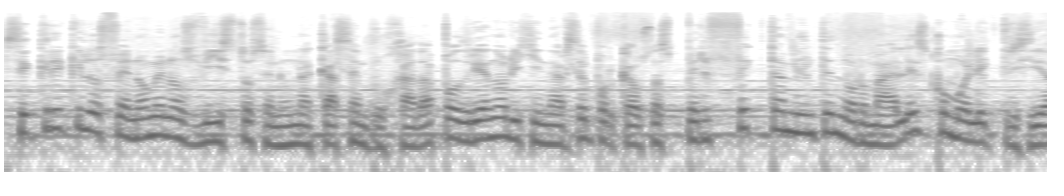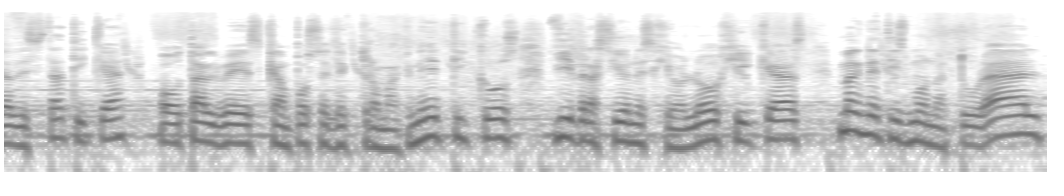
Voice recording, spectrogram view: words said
se cree que los fenómenos vistos en una casa embrujada podrían originarse por causas perfectamente normales como electricidad estática o tal vez campos electromagnéticos, vibraciones geológicas, magnetismo natural,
